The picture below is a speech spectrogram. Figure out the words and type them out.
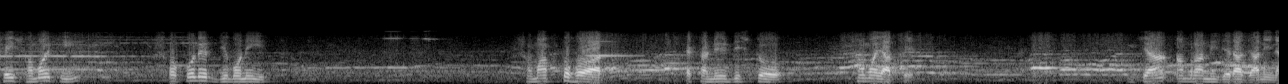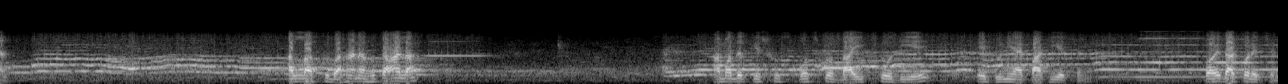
সেই সময়টি সকলের জীবনেই সমাপ্ত হওয়ার একটা নির্দিষ্ট সময় আছে, যা আমরা নিজেরা জানি না। আল্লাহ সুবাহ আমাদেরকে সুস্পষ্ট দায়িত্ব দিয়ে এই দুনিয়ায় পাঠিয়েছেন, পয়দা করেছেন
